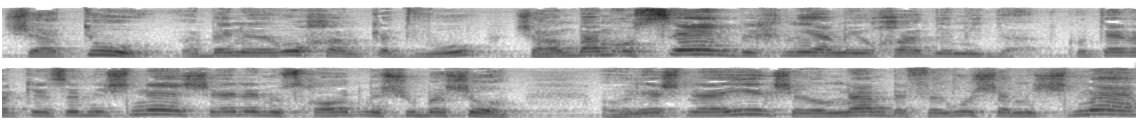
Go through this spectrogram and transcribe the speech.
שהטור, רבנו ירוחם כתבו שהרמב"ם אוסר בכלי המיוחד למידה. כותב הכסף משנה שאלה נוסחאות משובשות. אבל יש להעיר שאומנם בפירוש המשנה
